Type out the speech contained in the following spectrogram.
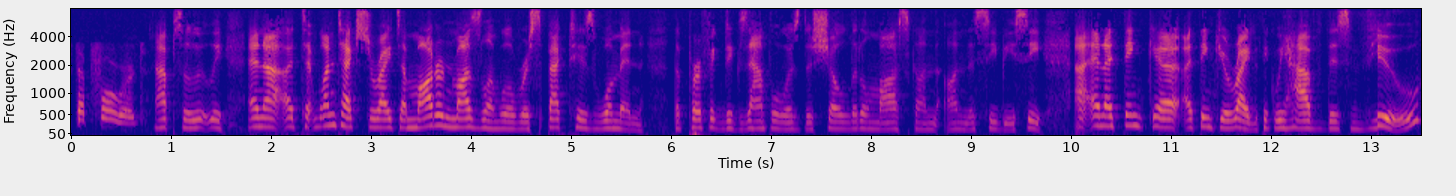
step forward. Absolutely. And uh, t- one texter writes, a modern Muslim will respect his woman. The perfect example was the show Little Mosque on on the CBC. Uh, and I think uh, I think you're right. I think we have this view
